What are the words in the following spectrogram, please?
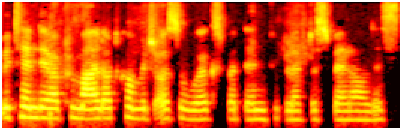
mitendevapremal.com, which also works, but then people have to spell all this.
